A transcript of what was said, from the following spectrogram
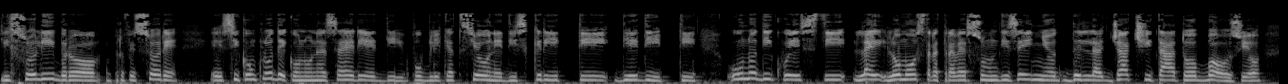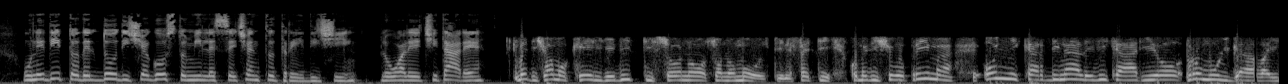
Il suo libro, professore, eh, si conclude con una serie di pubblicazioni, di scritti, di editti. Uno di questi lei lo mostra attraverso un disegno del già citato Bosio, un editto del 12 agosto 1613. Lo vuole citare? Beh, diciamo che gli editti sono, sono, molti, in effetti come dicevo prima ogni cardinale vicario promulgava il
